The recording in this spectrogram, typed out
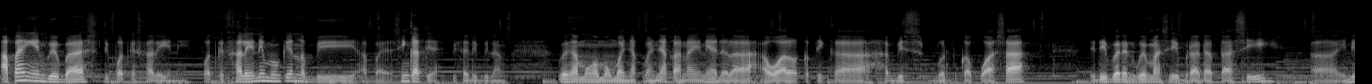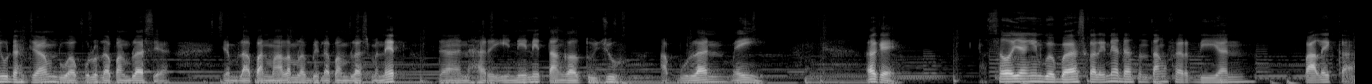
apa yang ingin gue bahas di podcast kali ini? Podcast kali ini mungkin lebih apa ya singkat ya bisa dibilang. Gue nggak mau ngomong banyak-banyak karena ini adalah awal ketika habis berbuka puasa. Jadi badan gue masih beradaptasi. Uh, ini udah jam 20.18 ya. Jam 8 malam lebih 18 menit dan hari ini nih tanggal 7 bulan Mei. Oke, okay, So yang ingin gue bahas kali ini adalah tentang Ferdian Paleka.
